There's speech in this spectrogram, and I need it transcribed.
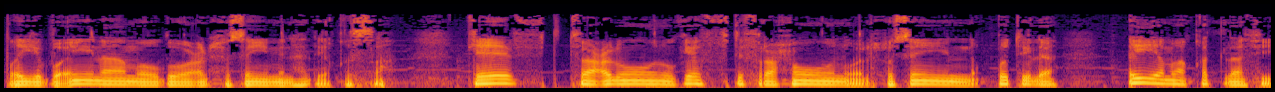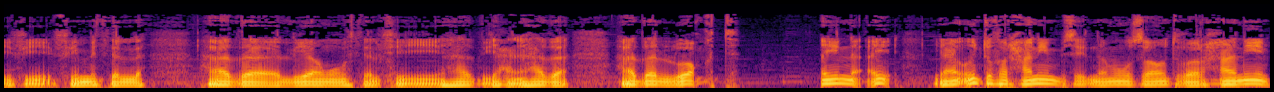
طيب وأين موضوع الحسين من هذه القصة؟ كيف تتفاعلون وكيف تفرحون والحسين قتل أيما قتل في في في مثل هذا اليوم ومثل في هذه يعني هذا هذا الوقت. أين أي يعني وأنتم فرحانين بسيدنا موسى وأنتم فرحانين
